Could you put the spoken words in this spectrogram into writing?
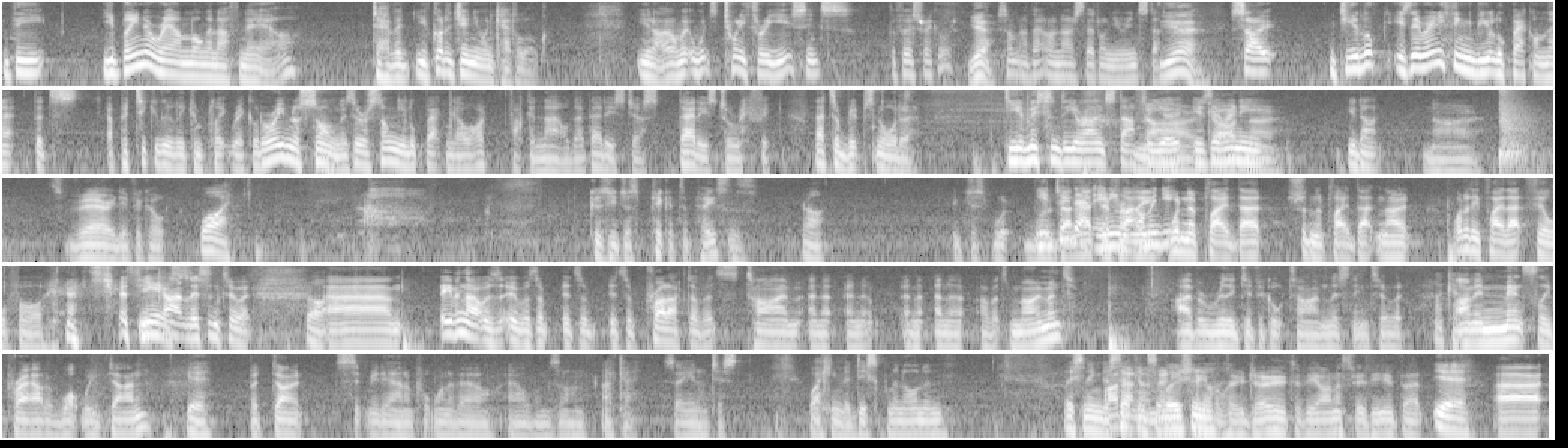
the you've been around long enough now to have a you've got a genuine catalogue. You know, I mean, it's 23 years since the first record. Yeah. Something like that. I noticed that on your Insta. Yeah. So, do you look? Is there anything that you look back on that that's a particularly complete record, or even a song? Is there a song you look back and go, oh, "I fucking nailed that. That is just that is terrific. That's a rip snorter." Do you listen to your own stuff? No, you? Is there any? no. You don't. No. It's very difficult Why? because you just pick it to pieces. Right. You just would, would have do done that that, anyway. I differently. mean, you- Wouldn't have played that. Shouldn't have played that note. What did he play that fill for? it's just you Yes. can't listen to it. Right. Um, even though it was, it was a, it's a, it's a product of its time and, a, and, a, and, a, and a, of its moment. I have a really difficult time listening to it. Okay. I'm immensely proud of what we've done, Yeah. but don't sit me down and put one of our albums on. Okay. So you're not just whacking the Discman on and listening to I Second don't know Solution. many or- people who do, to be honest with you, but yeah. uh,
